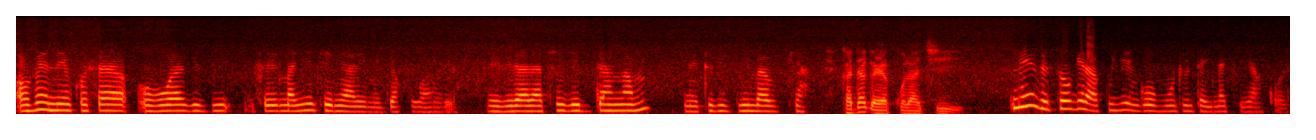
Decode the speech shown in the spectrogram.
oba eneekosa obuwagizi ffe manyi nti enyalem ejja kuwangula. Ebirala tubiddangamu ne tubizimba bupya kadaga yakola ki? Naye nze soogera ku ye ng'omuntu ntalina kyeyankola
